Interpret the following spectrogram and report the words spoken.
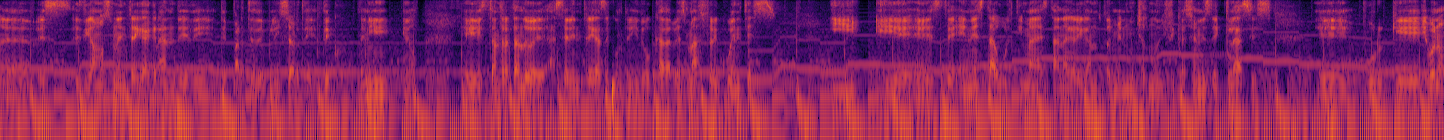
eh, es, digamos una entrega grande de, parte de Blizzard de, contenido. Eh, están tratando de hacer entregas de contenido cada vez más frecuentes. Y, este, en esta última están agregando también muchas modificaciones de clases. Eh, porque, bueno,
